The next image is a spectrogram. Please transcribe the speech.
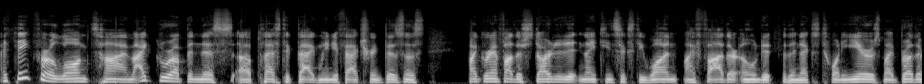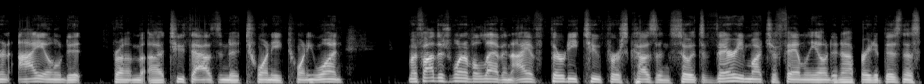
I think for a long time, I grew up in this uh, plastic bag manufacturing business. My grandfather started it in 1961. My father owned it for the next 20 years. My brother and I owned it from uh, 2000 to 2021. My father's one of 11. I have 32 first cousins. So it's very much a family owned and operated business.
